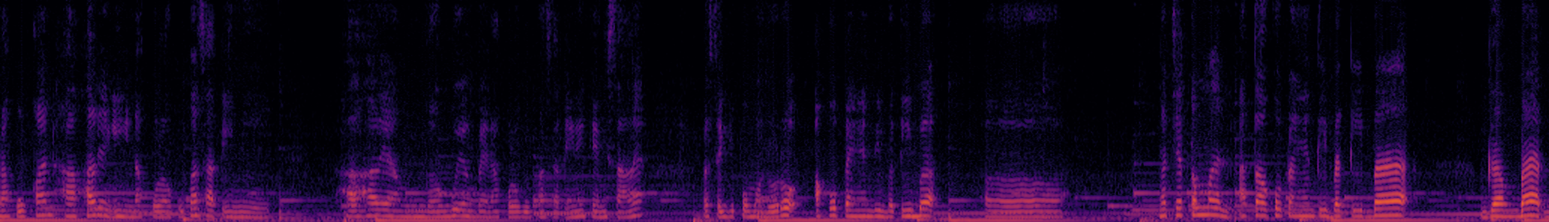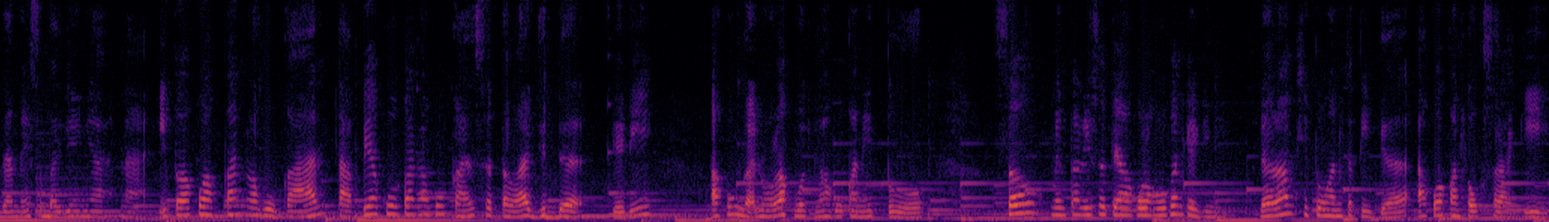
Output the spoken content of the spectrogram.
melakukan hal-hal yang ingin aku lakukan saat ini. Hal-hal yang mengganggu yang pengen aku lakukan saat ini, kayak misalnya pas lagi Pomodoro, aku pengen tiba-tiba uh, ngechat temen, atau aku pengen tiba-tiba gambar dan lain sebagainya. Nah, itu aku akan lakukan, tapi aku akan lakukan setelah jeda. Jadi, aku nggak nolak buat melakukan itu. So, mental reset yang aku lakukan kayak gini. Dalam hitungan ketiga, aku akan fokus lagi.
